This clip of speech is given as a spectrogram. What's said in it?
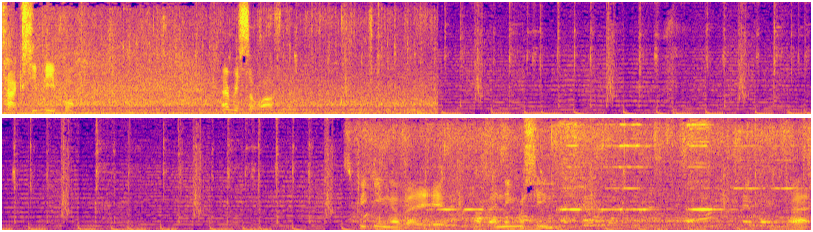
taxi people. Every so often. Speaking of a, a vending machine, that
